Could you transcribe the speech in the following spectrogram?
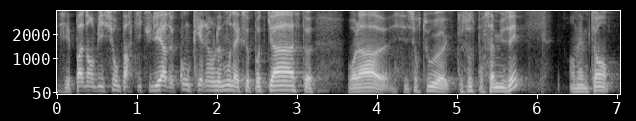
j'ai pas d'ambition particulière de conquérir le monde avec ce podcast. Voilà, euh, c'est surtout quelque chose pour s'amuser. En même temps,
